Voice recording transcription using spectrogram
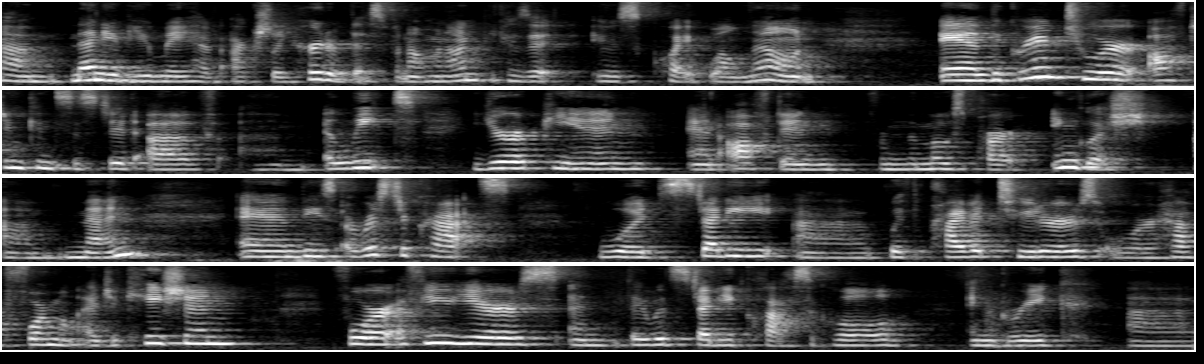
Um, many of you may have actually heard of this phenomenon because it, it was quite well known. And the Grand Tour often consisted of um, elite European and often, from the most part, English um, men. And these aristocrats would study uh, with private tutors or have formal education for a few years, and they would study classical and Greek uh,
